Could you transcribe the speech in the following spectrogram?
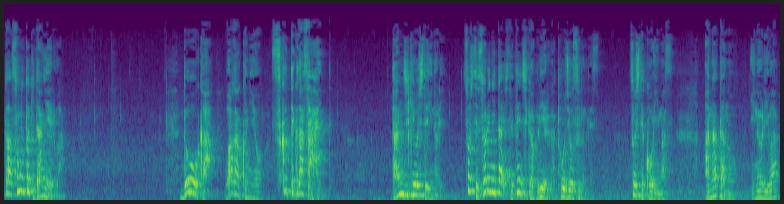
がその時ダニエルはどうか我が国を救ってください断食をして祈りそしてそれに対して天使ガブリエルが登場するんです。そしてこう言います。あなたの祈りは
